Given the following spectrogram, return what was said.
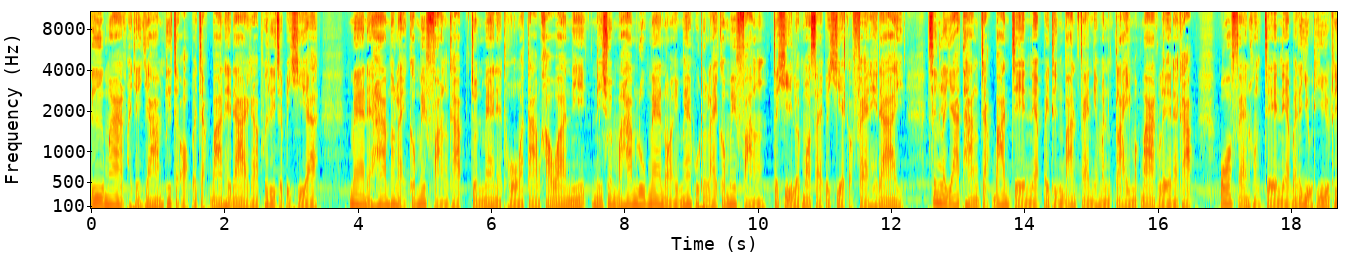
ดื้อมาก พยายามที่จะออกไปจากบ้านให้ได้ครับ เพื่อที่จะไปเคลียร์ แม่เนี่ยห้ามเท่าไหร่ก็ไม่ฟังครับ จนแม่เนี่ยโทรมาตามเขาว่านี้นี้ช่วยมาห้ามลูกแม่หน่อยแม่พูดเท่าไหร่ก็ไม่ฟัง จะขี่รถมอเตอร์ไซค์ไปเคลียร์กับแฟนให้ได้ ซึ่งระยะทางจากบ้านเจนเนี่ยไปถึงบ้านแฟนเนี่ยมันไกลมากๆเลยนะครับเพราะว่าแฟนของเจนเนี่ยไม่ได้อยู่ที่อยุธ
